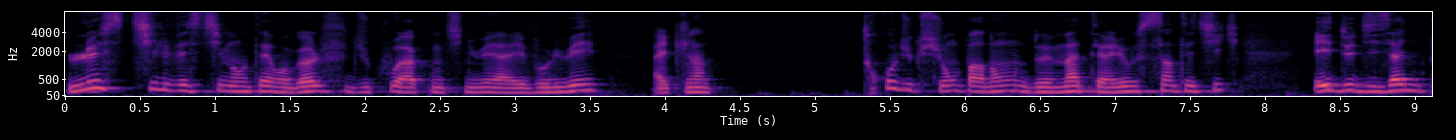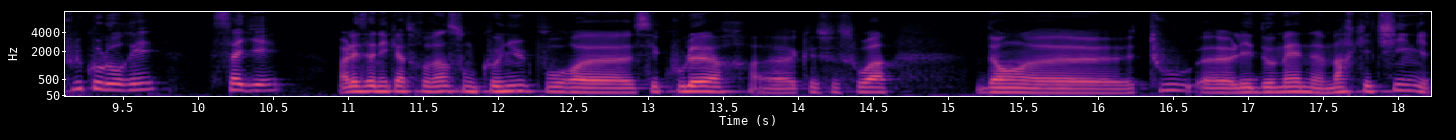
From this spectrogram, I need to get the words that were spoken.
le style vestimentaire au golf, du coup, a continué à évoluer avec l'introduction pardon, de matériaux synthétiques et de design plus colorés. Ça y est, les années 80 sont connues pour euh, ces couleurs, euh, que ce soit dans euh, tous les domaines marketing.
